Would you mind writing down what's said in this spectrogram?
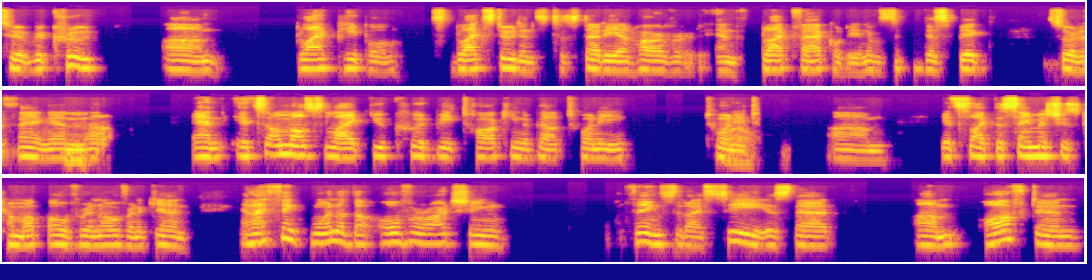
to recruit um, Black people, Black students to study at Harvard and Black faculty. And it was this big sort of thing. And, mm. uh, and it's almost like you could be talking about 2022. Wow. Um, it's like the same issues come up over and over and again. And I think one of the overarching things that I see is that um, often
